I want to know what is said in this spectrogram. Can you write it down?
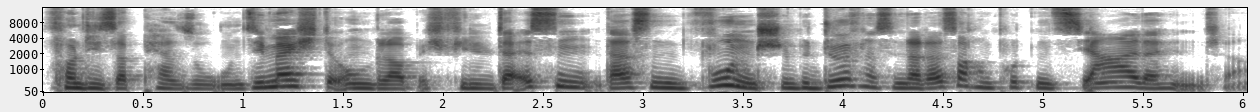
von dieser Person? Sie möchte unglaublich viel. Da ist ein, da ist ein Wunsch, ein Bedürfnis hinter, da ist auch ein Potenzial dahinter.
